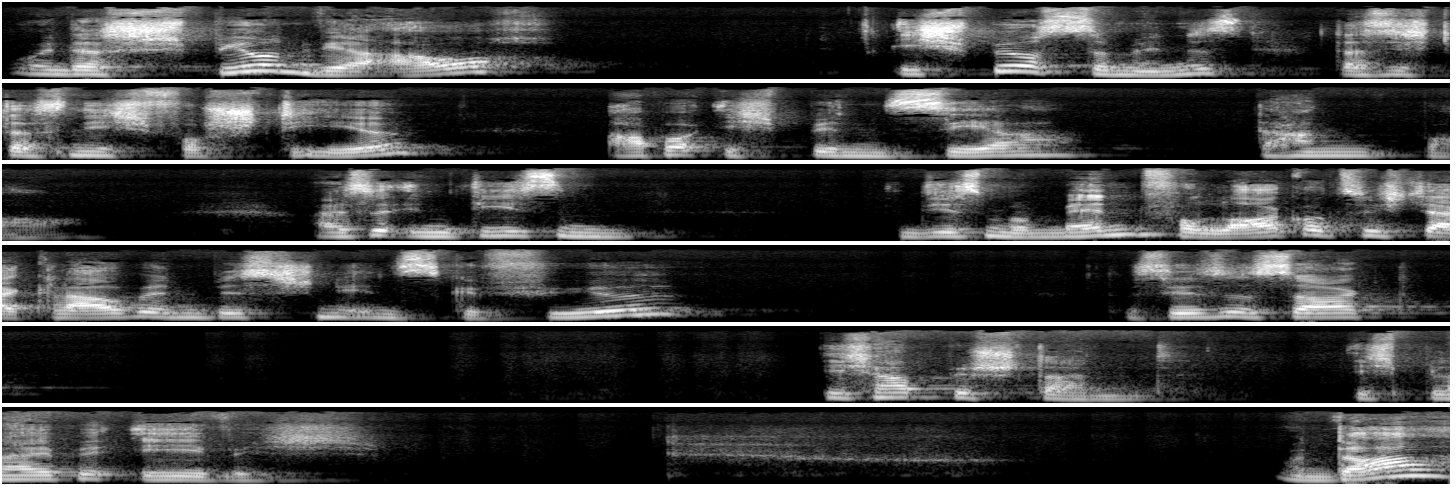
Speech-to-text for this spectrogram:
Und das spüren wir auch. Ich spüre es zumindest, dass ich das nicht verstehe, aber ich bin sehr dankbar. Also in diesem, in diesem Moment verlagert sich der Glaube ein bisschen ins Gefühl, dass Jesus sagt, ich habe Bestand, ich bleibe ewig. Und da,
